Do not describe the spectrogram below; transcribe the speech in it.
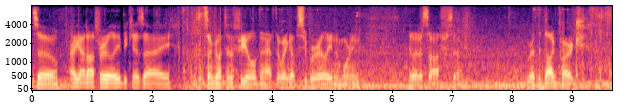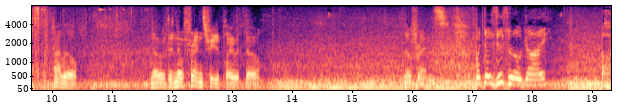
So I got off early because I since I'm going to the field and I have to wake up super early in the morning. They let us off, so we're at the dog park. Hi Lil. No there's no friends for you to play with though. No friends. But there's this little guy. Oh.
